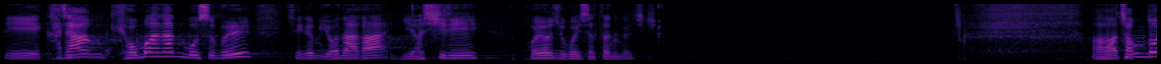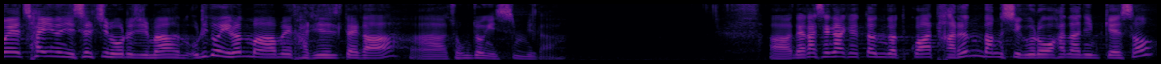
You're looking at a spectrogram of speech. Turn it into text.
이 가장 교만한 모습을 지금 요나가 여실히 보여주고 있었던 것이죠. 어, 정도의 차이는 있을지 모르지만 우리도 이런 마음을 가질 때가 아, 종종 있습니다. 어, 내가 생각했던 것과 다른 방식으로 하나님께서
